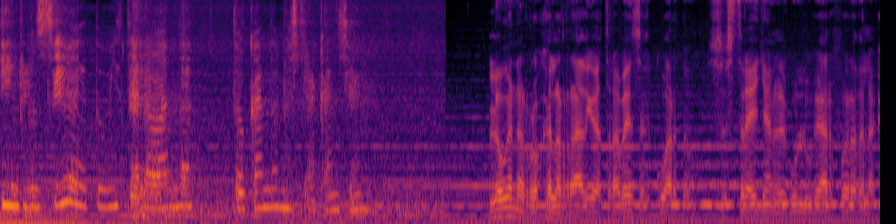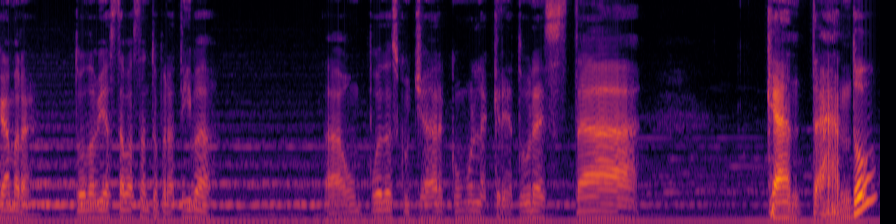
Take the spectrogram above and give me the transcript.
Inclusive tuviste a la banda tocando nuestra canción. Logan arroja la radio a través del cuarto. Se estrella en algún lugar fuera de la cámara. Todavía está bastante operativa. Aún puedo escuchar cómo la criatura está... ¿Cantando?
